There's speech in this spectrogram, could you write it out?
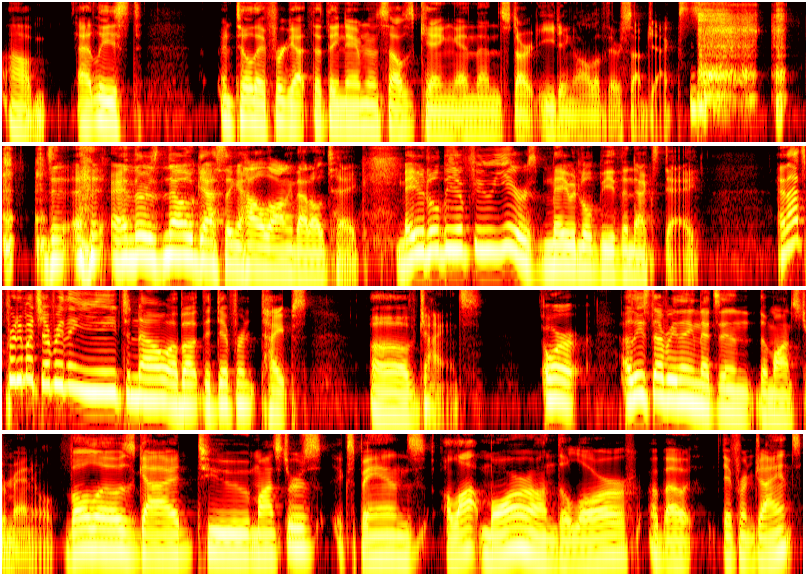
um, at least until they forget that they named themselves king and then start eating all of their subjects. and there's no guessing how long that'll take. Maybe it'll be a few years, maybe it'll be the next day. And that's pretty much everything you need to know about the different types of giants. Or at least everything that's in the monster manual. Volo's guide to monsters expands a lot more on the lore about different giants.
